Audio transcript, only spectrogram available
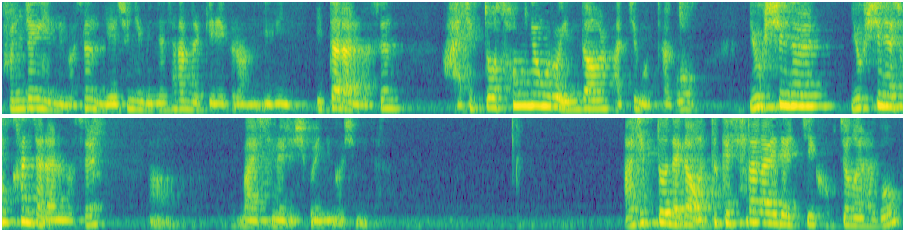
분쟁이 있는 것은 예수님 믿는 사람들끼리 그런 일이 있다라는 것은 아직도 성령으로 인도함을 받지 못하고 육신을 육신에 속한 자라는 것을 어, 말씀해 주시고 있는 것입니다. 아직도 내가 어떻게 살아가야 될지 걱정을 하고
